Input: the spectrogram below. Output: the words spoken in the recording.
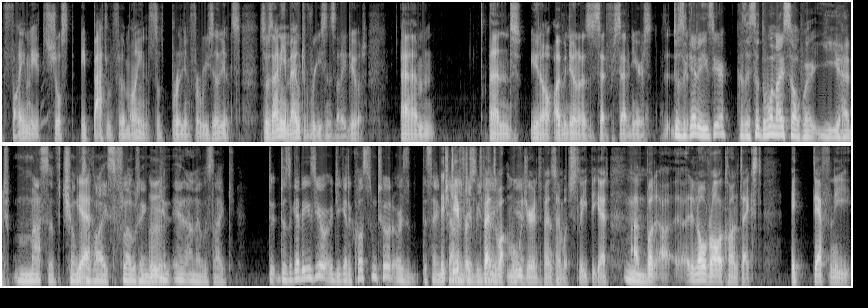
finally, it's just a battle for the mind. So it's brilliant for resilience. So there's any amount of reasons that I do it. Um, and you know, I've been doing it as I said for seven years. Does it get easier? Because I said the one I saw where you had massive chunks Yeah. of ice floating, Mm. in, in, and I was like, d- does it get easier, or do you get accustomed to it, or is it the same It challenge differs. Depends day? what mood Yeah. you're in. Depends how much sleep you get. Uh, but uh, in an overall context, it definitely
